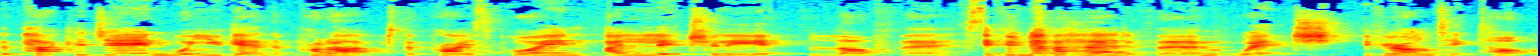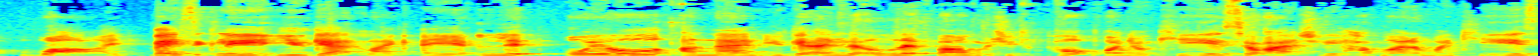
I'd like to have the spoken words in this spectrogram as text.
the packaging, what you get in the product, the price point. I literally love this. If you've never heard of them, which if you're on TikTok, why? Basically, you get like a lip oil and then you get a little lip balm which you can pop on your keys. So I actually have mine on my keys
